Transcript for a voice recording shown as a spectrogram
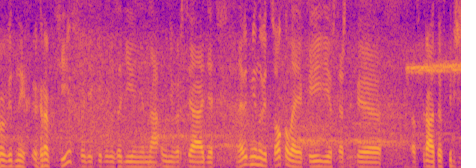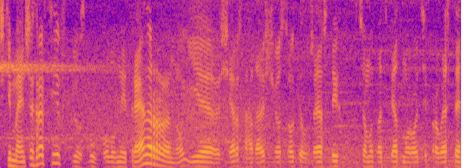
Провідних гравців, які були задіяні на універсіаді, на відміну від Сокола, який все ж таки втратив трішечки менше гравців, плюс був головний тренер. Ну і ще раз нагадаю, що Сокіл вже встиг в цьому 25-му році провести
